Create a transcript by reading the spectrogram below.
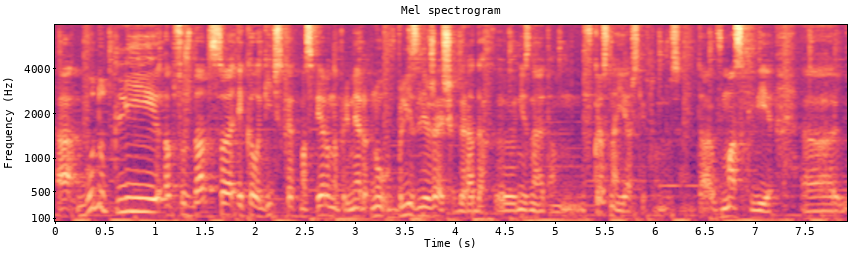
а будут ли обсуждаться экологическая атмосфера, например, ну, в близлежащих городах, э, не знаю, там, в Красноярске в том же самом, да, в Москве, э,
